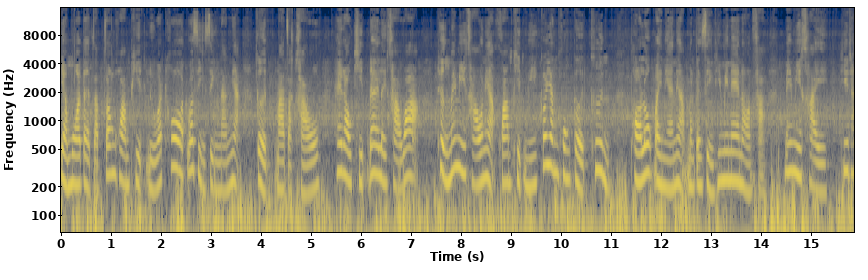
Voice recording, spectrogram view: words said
อย่ามัวแต่จับจ้องความผิดหรือว่าโทษว่าสิ่งสิ่งนั้นเนี่ย เกิดมาจากเขา ให้เราคิดได้เลยค่ะว่า ถึงไม่มีเขาเนี่ย ความผิดนี้ก็ยังคงเกิดขึ้น พราะโลกใบนี้เนี่ยมันเป็นสิ่งที่ไม่แน่นอนค่ะ ไม่มีใครที่ท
